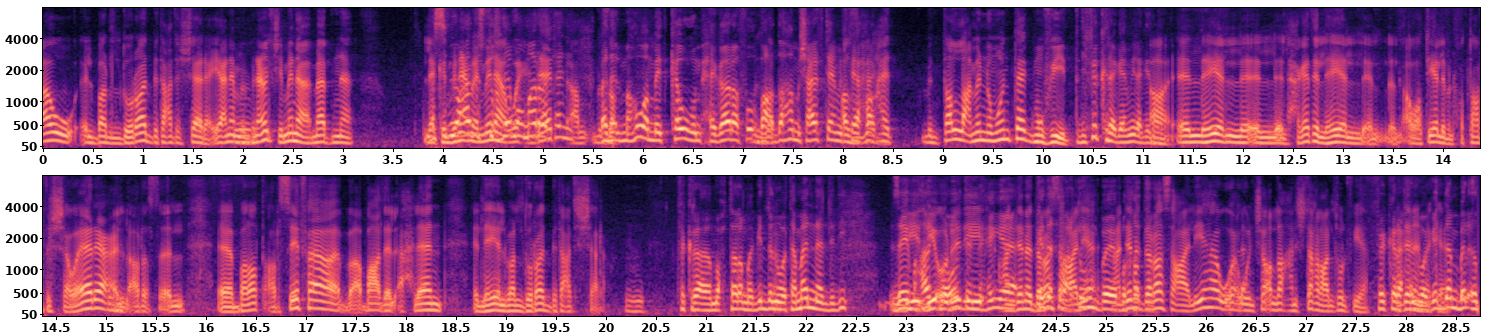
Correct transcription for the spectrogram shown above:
أو البلدورات بتاعة الشارع يعني ما. بنعملش منها مبنى لكن بنعمل منها استخدامه مرة وحدات تانية. بدل. ما هو متكوم حجارة فوق. بعضها مش عارف تعمل فيها حاجة أصبحت بنطلع منه منتج مفيد دي فكرة جميلة جدا آه اللي هي ال- ال- الحاجات اللي هي ال- ال- الاواطيع اللي بنحطها في الشوارع الأرص... آه، بلاط أرصفة بعض الاحلان اللي هي البلدورات بتاعة الشارع. فكرة محترمة جدا وأتمنى إن دي زي ما حضرتك قلت إن هي عندنا دراسة عليها عندنا. دراسة عليها. وإن شاء الله هنشتغل على طول فيها فكرة حلوة. جدا بالإضافة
